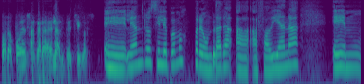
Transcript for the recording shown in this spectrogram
bueno, pueden sacar adelante, chicos. Eh, Leandro, si le podemos preguntar a, Fabiana, eh,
